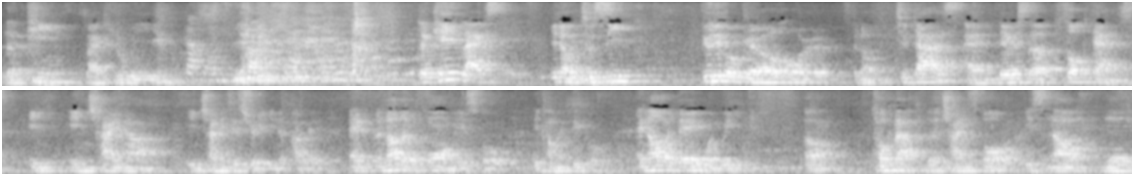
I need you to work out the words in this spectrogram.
The king like Louis yeah. the king likes, you know, to see beautiful girl or you know to dance, and there's a folk dance in in China in Chinese history in the palais. And another form is for the common people. And nowadays, when we um, talk about the Chinese folk, it's now more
